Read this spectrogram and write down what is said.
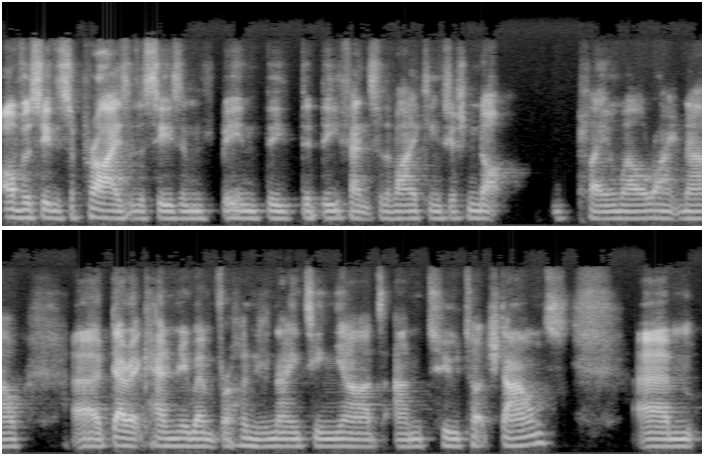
obviously, the surprise of the season being the the defense of the Vikings just not playing well right now. Uh, Derrick Henry went for 119 yards and two touchdowns. Um,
